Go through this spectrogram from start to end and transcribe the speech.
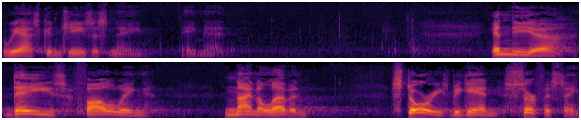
We ask in Jesus' name, amen. In the uh, days following 9 11, stories began surfacing.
